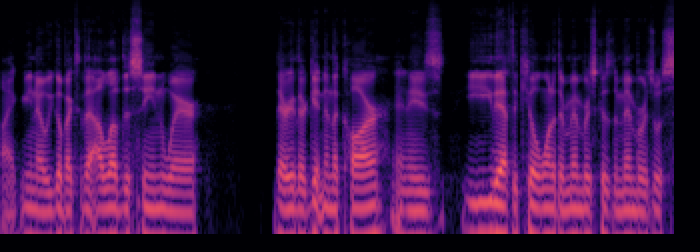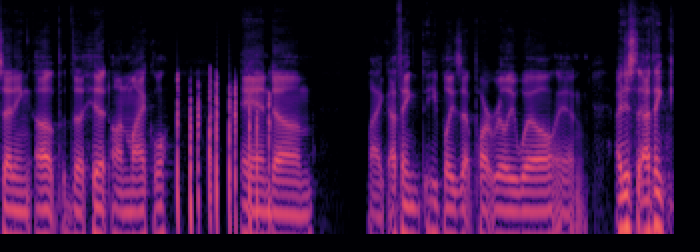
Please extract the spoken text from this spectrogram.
Like, you know, we go back to that I love the scene where they're they're getting in the car and he's he, they have to kill one of their members because the members was setting up the hit on Michael. And um like I think he plays that part really well and I just I think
